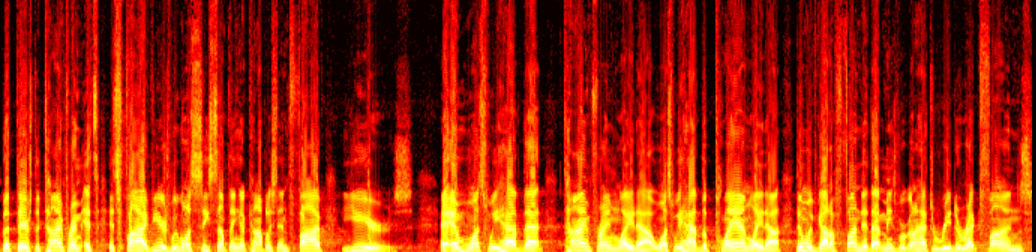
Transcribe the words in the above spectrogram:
but there's the time frame. It's, it's five years. We want to see something accomplished in five years. And, and once we have that time frame laid out, once we have the plan laid out, then we've got to fund it. That means we're going to have to redirect funds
